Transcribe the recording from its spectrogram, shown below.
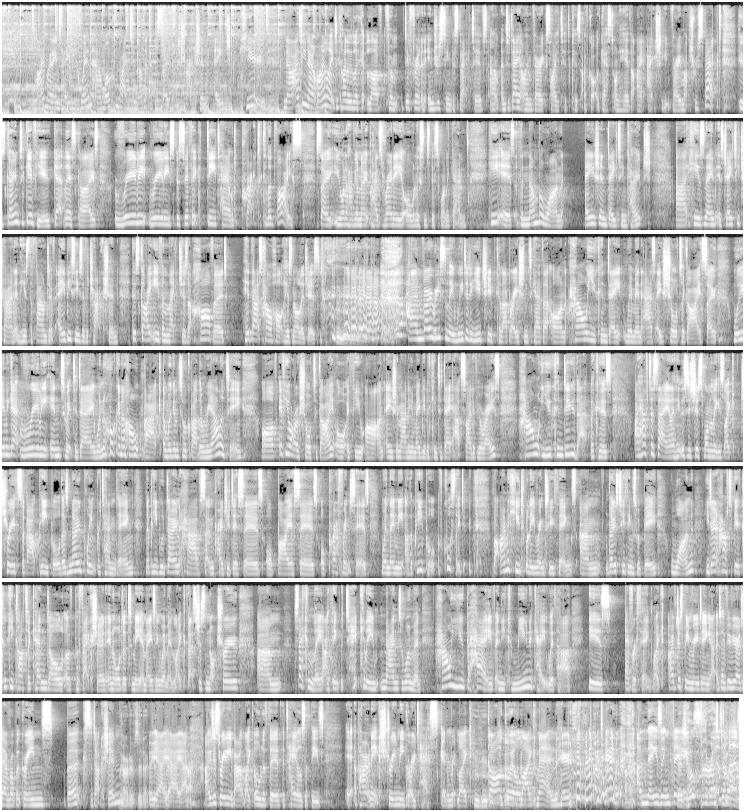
Hi, my name's Hayley Quinn, and welcome back to another episode of Attraction HQ. Now, as you know, I like to kind of look at love from different and interesting perspectives, um, and today I'm very excited because I've got a guest on here that I actually very much respect, who's going to give you, get this, guys, really, really specific, detailed, practical advice. So you want to have your notepads ready or listen to this one again. He is the number one Asian dating coach. Uh, his name is JT Tran, and he's the founder of ABCs of Attraction. This guy even lectures at Harvard. That's how hot his knowledge is. Mm-hmm. and very recently, we did a YouTube collaboration together on how you can date women as a shorter guy. So we're going to get really into it today. We're not going to hold back, and we're going to talk about the reality of if you are a shorter guy or if you are an Asian man and you may be looking to date outside of your race, how you can do that. Because I have to say, and I think this is just one of these like truths about people, there's no point pretending that people don't have certain prejudices or biases or preferences when they meet other people. Of course they do. But I'm a huge believer in two things. Um, those two things would be one, you don't have to be a cookie cutter Ken doll of perfection in order to meet amazing women. Like, that's just not true. Um, secondly, I think, particularly man to woman, how you behave and you communicate with her is everything. Like I've just been reading. Have you ever read uh, Robert Greene's book, Seduction? The Art of Seduction. Yeah, yeah, yeah, yeah. I was just reading about like all of the the tales of these apparently extremely grotesque and like gargoyle like men who did amazing things. There's hope for the rest of us.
